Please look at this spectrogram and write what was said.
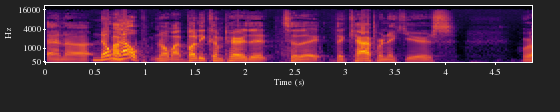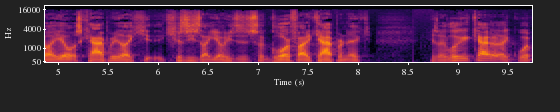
and uh, No my- help. No, my buddy compared it to the the Kaepernick years. We're like, yo, is Kaepernick like because he's like, yo, he's just a glorified Kaepernick. He's like, look at Ka- like what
